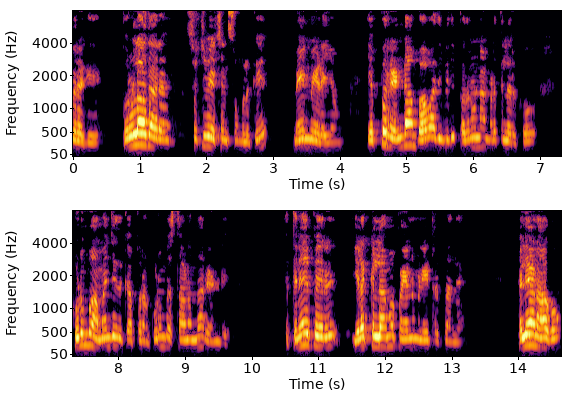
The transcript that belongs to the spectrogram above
பிறகு பொருளாதார சுச்சுவேஷன்ஸ் உங்களுக்கு மேன்மையடையும் எப்போ ரெண்டாம் பாவாதிபதி பதினொன்றாம் இடத்துல இருக்கோ குடும்பம் அமைஞ்சதுக்கு அப்புறம் குடும்பஸ்தானம் தான் ரெண்டு. எத்தனையோ பேர் இலக்கில்லாமல் பயணம் பண்ணிகிட்டு இருப்பாங்க. கல்யாணம் ஆகும்.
